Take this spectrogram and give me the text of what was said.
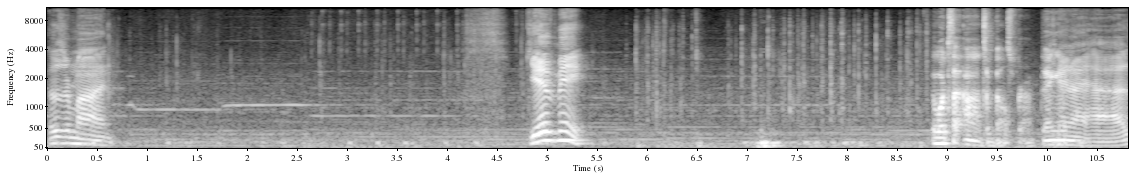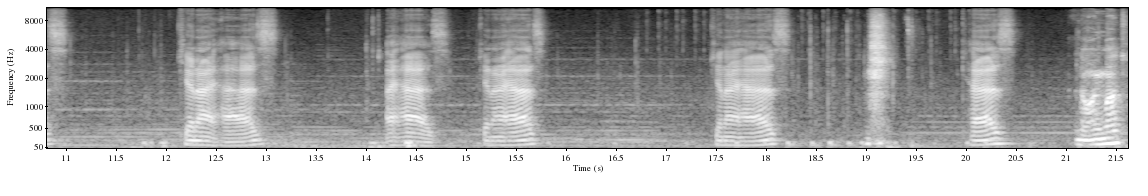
Those are mine. Give me. What's that? Oh, it's a Bellsprout. Dang Can it. I has? Can I has? I has. Can I has? Can I has? Has? Annoying much?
